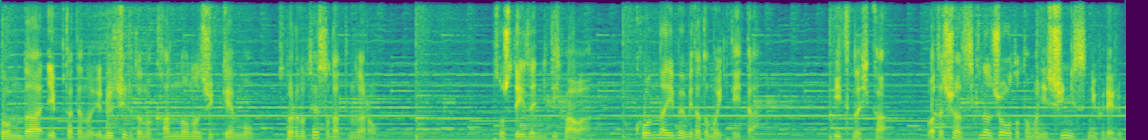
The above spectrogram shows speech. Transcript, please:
ドンダー・イプタテのイルシルトの感能の実験もそれのテストだったのだろう。そして以前にティファはこんな夢を見たとも言っていた。いつの日か、私は月の女王と共に真実に触れる。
